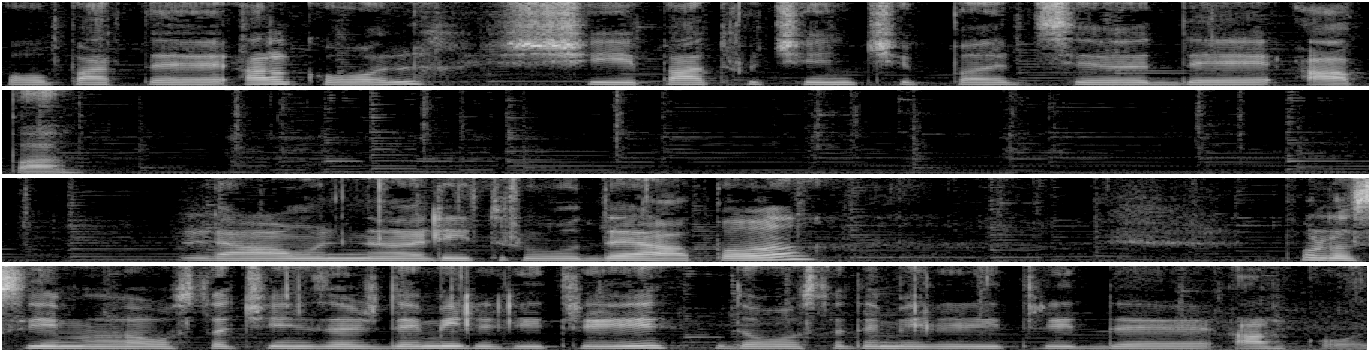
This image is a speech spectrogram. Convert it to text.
o parte alcool și 4-5 părți de apă. La un litru de apă Folosim 150 uh, de ml, 200 de ml de alcool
